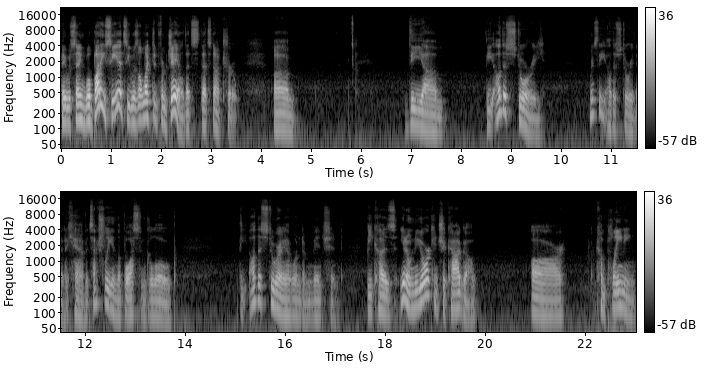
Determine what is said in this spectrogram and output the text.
they were saying, "Well, Buddy Cianci was elected from jail." That's that's not true. Um, the um, the other story. Where's the other story that I have? It's actually in the Boston Globe. the other story I wanted to mention, because, you know, New York and Chicago are complaining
